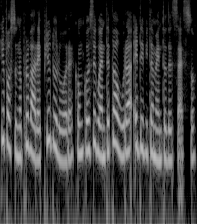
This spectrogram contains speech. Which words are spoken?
che possono provare più dolore, con conseguente paura ed evitamento del sesso.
